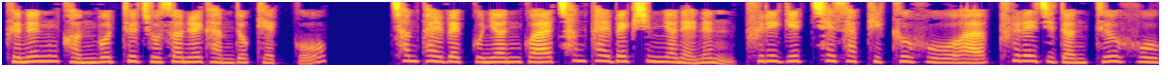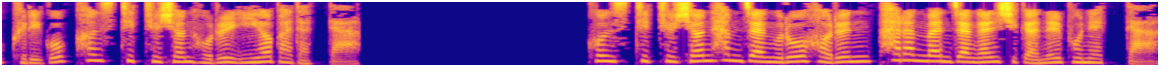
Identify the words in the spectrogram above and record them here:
그는 gunboat 조선을 감독했고 1809년과 1810년에는 프리깃 체사피크 호와 프레지던트 호 그리고 컨스티튜션 호를 이어받았다. 콘스티튜션 함장으로 헐은 파란만장한 시간을 보냈다.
